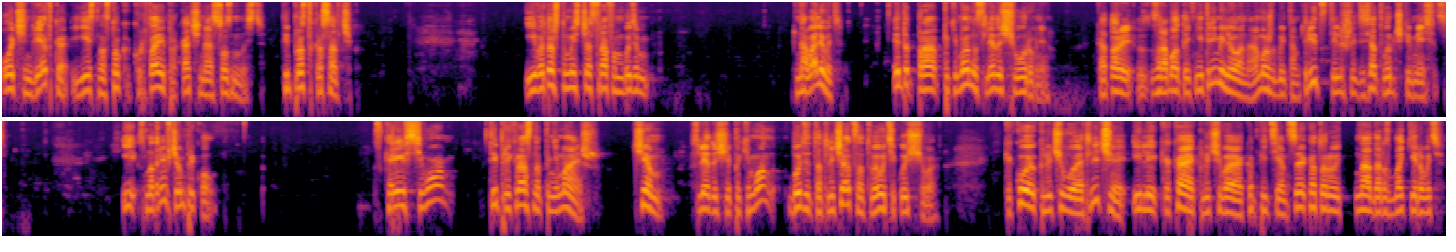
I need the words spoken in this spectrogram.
очень редко есть настолько крутая и прокачанная осознанность. Ты просто красавчик. И вот то, что мы сейчас с Рафом будем наваливать, это про покемона следующего уровня, который заработает не 3 миллиона, а может быть там 30 или 60 выручки в месяц. И смотри, в чем прикол. Скорее всего, ты прекрасно понимаешь, чем следующий покемон будет отличаться от твоего текущего. Какое ключевое отличие или какая ключевая компетенция, которую надо разблокировать,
